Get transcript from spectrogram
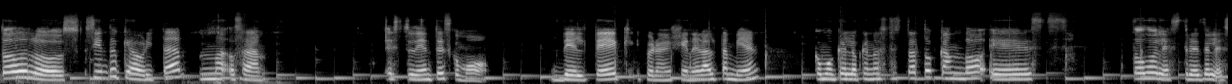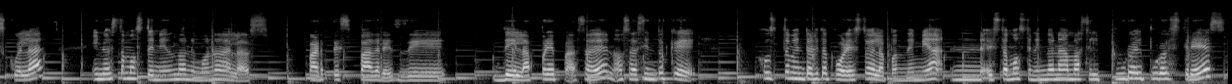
todos los, siento que ahorita, o sea, estudiantes como del TEC, pero en general también, como que lo que nos está tocando es todo el estrés de la escuela y no estamos teniendo ninguna de las partes padres de, de la prepa, ¿saben? O sea, siento que justamente ahorita por esto de la pandemia estamos teniendo nada más el puro, el puro estrés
